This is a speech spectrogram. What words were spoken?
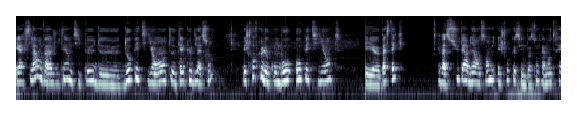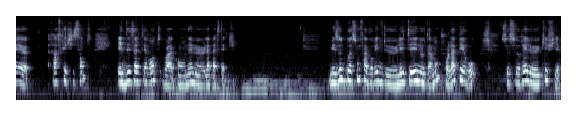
Et à cela, on va ajouter un petit peu de d'eau pétillante, quelques glaçons. Et je trouve que le combo eau pétillante et euh, pastèque va super bien ensemble. Et je trouve que c'est une boisson vraiment très euh, rafraîchissante et désaltérante, voilà, quand on aime euh, la pastèque. Mes autres boissons favorites de l'été, notamment pour l'apéro, ce serait le kéfir.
